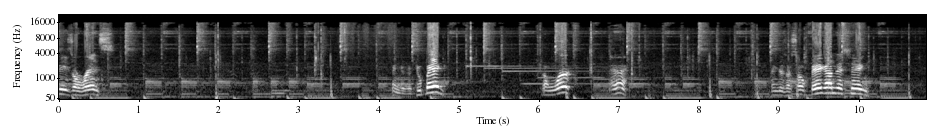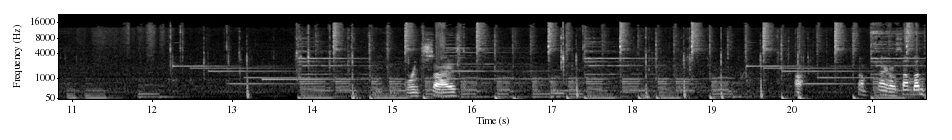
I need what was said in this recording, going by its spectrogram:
These are rinse. Fingers are too big. Don't work. Eh. Fingers are so big on this thing. Grinch sized. Some, there goes something.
